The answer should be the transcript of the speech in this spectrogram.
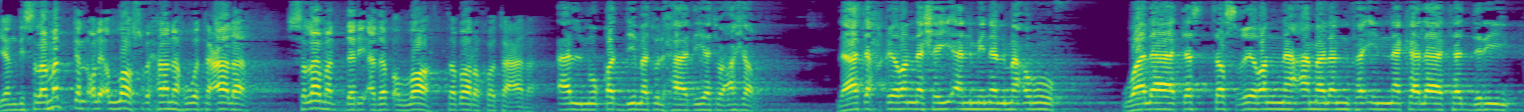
yang diselamatkan oleh Allah Subhanahu wa taala selamat dari adab Allah tabaraka wa ta'ala المقدمة الحادية عشر لا تحقرن شيئا من المعروف ولا تستصغرن عملا فإنك لا تدري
